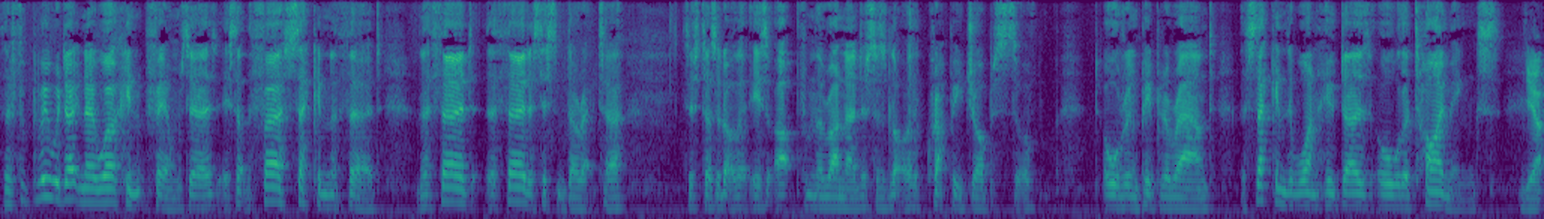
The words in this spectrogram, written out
So for people who don't know working films, there's it's like the first, second, and the third. And the third, the third assistant director just does a lot of the, is up from the runner, just does a lot of the crappy jobs, sort of ordering people around. The second, the one who does all the timings. Yeah.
